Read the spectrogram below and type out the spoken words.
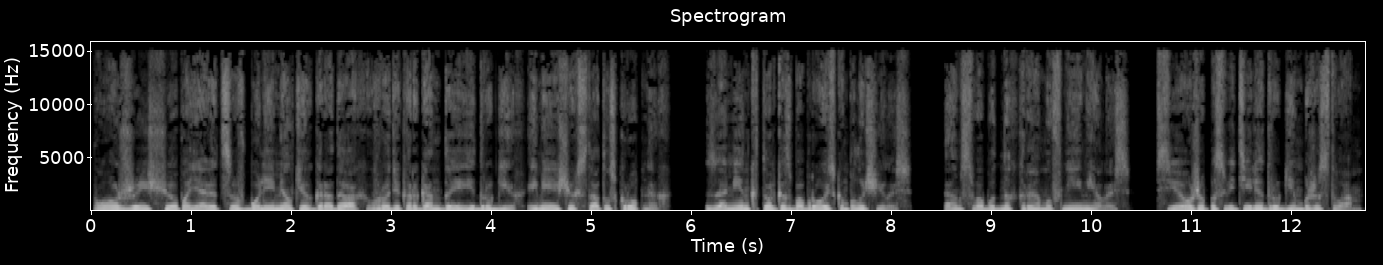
Позже еще появятся в более мелких городах, вроде Караганды и других, имеющих статус крупных. Заминка только с Бобруйском получилась. Там свободных храмов не имелось. Все уже посвятили другим божествам.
